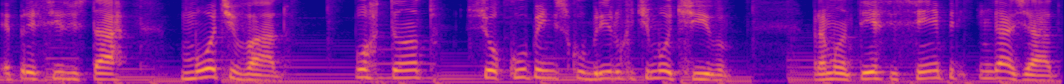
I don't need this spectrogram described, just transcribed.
é preciso estar motivado. Portanto, se ocupe em descobrir o que te motiva, para manter-se sempre engajado.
